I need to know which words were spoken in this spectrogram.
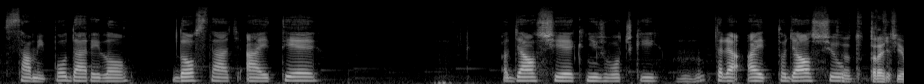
sa mi podarilo dostať aj tie ďalšie knižočky, mm-hmm. teda aj to ďalšiu... To, to tretie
